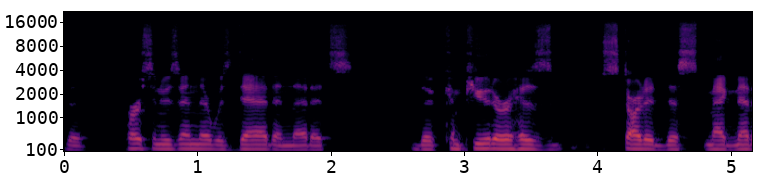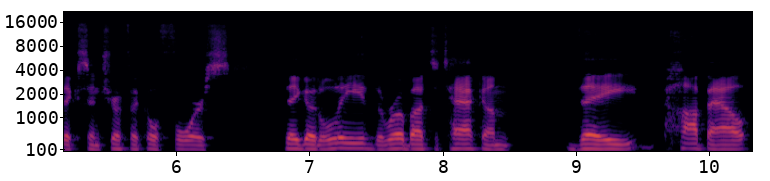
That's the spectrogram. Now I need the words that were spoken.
the person who's in there was dead, and that it's the computer has started this magnetic centrifugal force. They go to leave, the robots attack them. They hop out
